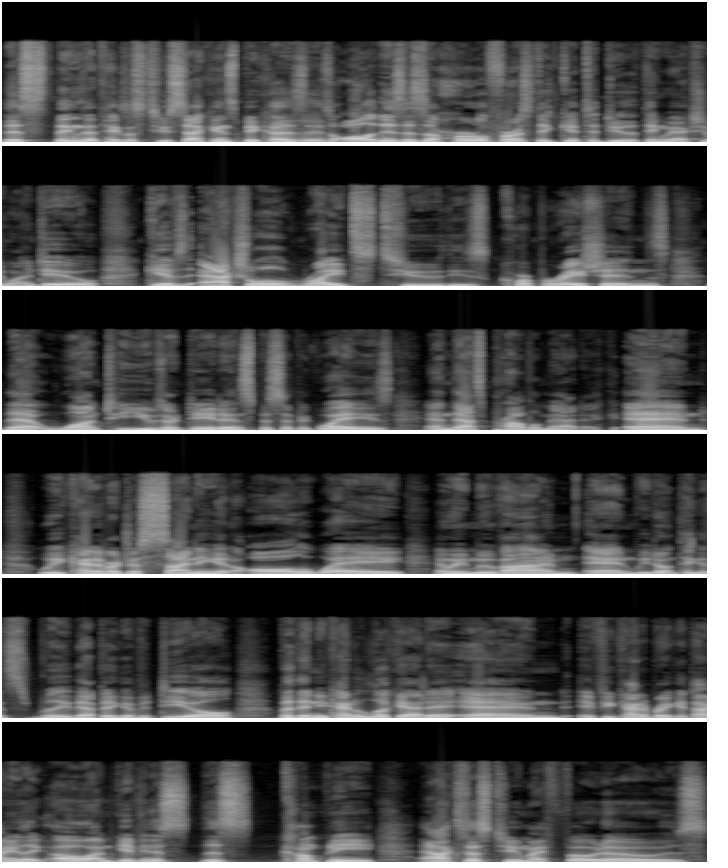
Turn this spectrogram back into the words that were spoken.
this thing that takes us two seconds because it's all it is is a hurdle for us to get to do the thing we actually want to do gives actual rights to these corporations that want to use our data in specific ways, and that's problematic. And we kind of are just signing it all away and we move on and we don't think it's really that big of a deal. But then you kind of look at it and if you kind of break it down, you're like, oh, I'm giving this this company access to my photos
